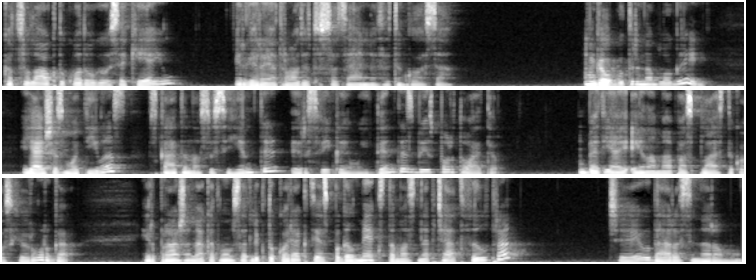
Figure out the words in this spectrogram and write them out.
kad sulauktų kuo daugiau sekėjų ir gerai atrodytų socialiniuose tinkluose. Galbūt ir neblogai, jei šis motyvas skatina susijimti ir sveikai maitintis bei sportuoti. Bet jei einame pas plastikos chirurgą ir prašome, kad mums atliktų korekcijas pagal mėgstamą Snapchat filtrą, Čia jau darosi neramu.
